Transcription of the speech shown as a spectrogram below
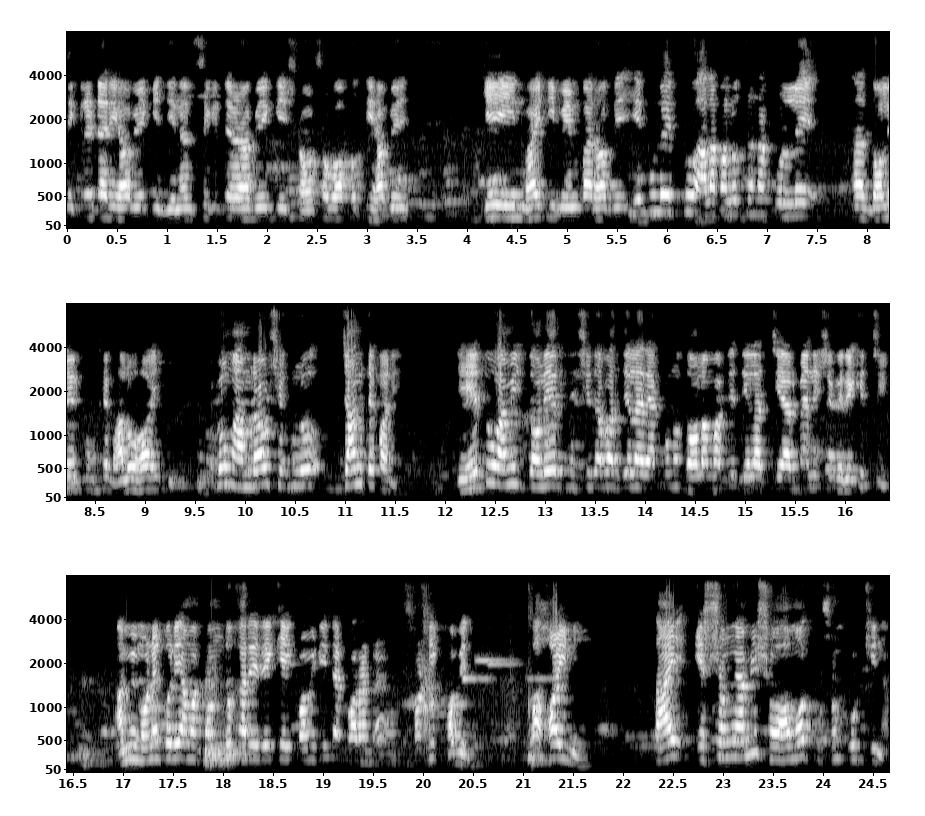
সেক্রেটারি হবে, কে জেনারেল সেক্রেটারি হবে, কে সহসভাপতি হবে, কে ইনভাইটি মেম্বার হবে, এগুলো একটু আলাপ আলোচনা করলে দলের পক্ষে ভালো হয় এবং আমরাও সেগুলো জানতে পারি। যেহেতু আমি দলের মুর্শিদাবাদ জেলার এখনও দল আমাকে জেলার চেয়ারম্যান হিসেবে রেখেছি, আমি মনে করি আমাকে অন্ধকারে রেখে এই কমিটিটা করাটা সঠিক হবে বা হয়নি। তাই এর সঙ্গে আমি সহমত পোষণ করছি না।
